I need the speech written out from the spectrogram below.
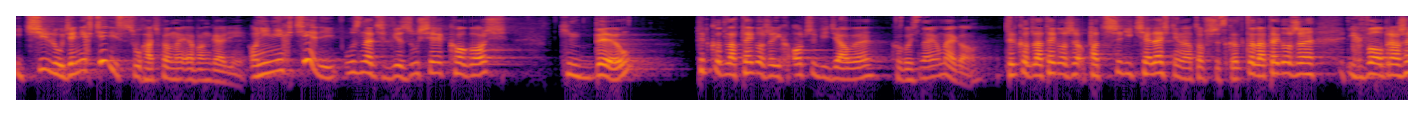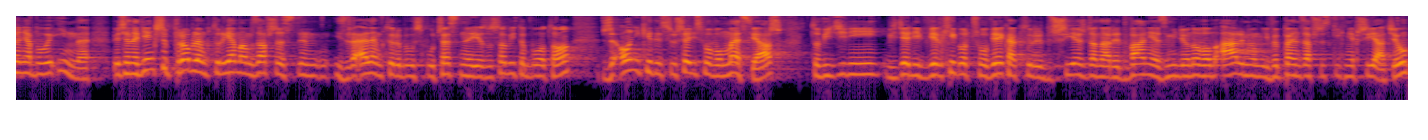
I ci ludzie nie chcieli słuchać pełnej Ewangelii. Oni nie chcieli uznać w Jezusie kogoś, kim był, tylko dlatego, że ich oczy widziały kogoś znajomego. Tylko dlatego, że patrzyli cieleśnie na to wszystko. Tylko dlatego, że ich wyobrażenia były inne. Wiecie, największy problem, który ja mam zawsze z tym Izraelem, który był współczesny Jezusowi, to było to, że oni, kiedy słyszeli słowo Mesjasz, to widzieli, widzieli wielkiego człowieka, który przyjeżdża na rydwanie z milionową armią i wypędza wszystkich nieprzyjaciół.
